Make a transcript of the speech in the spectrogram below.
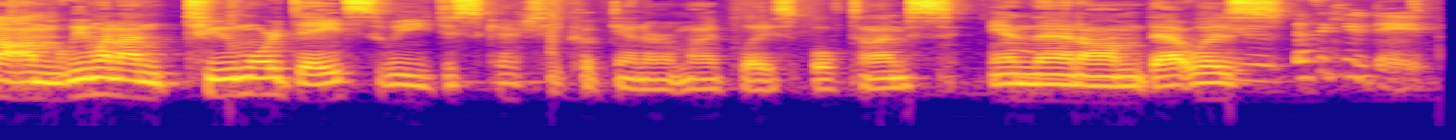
Um, we went on two more dates. We just actually cooked dinner at my place both times, and then um, that was Cute. That's a cute date.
